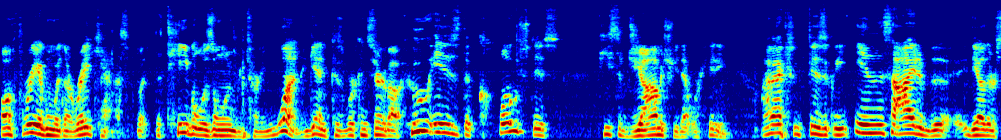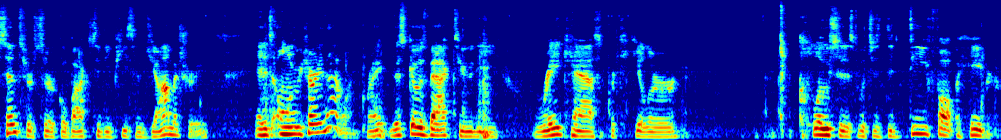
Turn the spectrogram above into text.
all three of them with our raycast, but the table is only returning one. Again, because we're concerned about who is the closest piece of geometry that we're hitting. I'm actually physically inside of the, the other sensor circle box to the piece of geometry, and it's only returning that one, right? This goes back to the raycast particular closest, which is the default behavior.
